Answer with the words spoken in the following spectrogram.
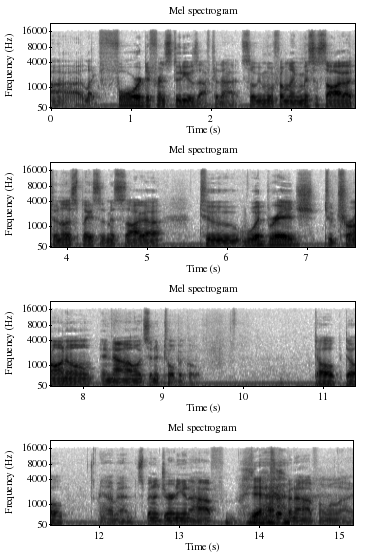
uh, like four different studios after that. So we moved from like Mississauga to another place in Mississauga to Woodbridge to Toronto, and now it's in Etobicoke. Dope, dope. Yeah, man, it's been a journey and a half. Yeah. trip and a half. I won't lie.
